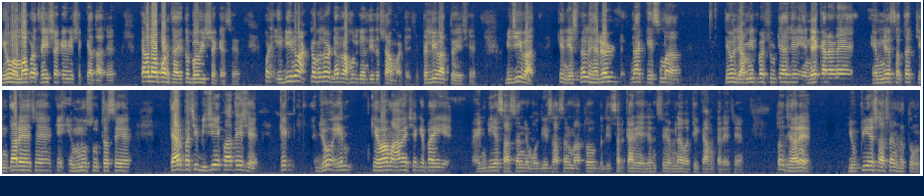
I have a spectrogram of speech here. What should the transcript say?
એવું આમાં પણ થઈ શકે એવી શક્યતા છે. કે ન પણ થાય તો ભવિષ્ય શકે છે. પણ ઈડીનો આટલો બધો ડર રાહુલ ગાંધીને શા માટે છે? પહેલી વાત તો એ છે. બીજી વાત કે નેશનલ હેરલ્ડના કેસમાં તેઓ જામીન પર છૂટ્યા છે. એને કારણે એમને સતત ચિંતા રહે છે કે એમનું શું થશે. ત્યાર પછી બીજી એક વાત એ છે કે જો એમ કહેવામાં આવે છે કે ભાઈ એનડીએ શાસન ને મોદી શાસનમાં તો બધી સરકારી એજન્સીઓ એમના વતી કામ કરે છે. તો જ્યારે યુપીએ શાસન હતું,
